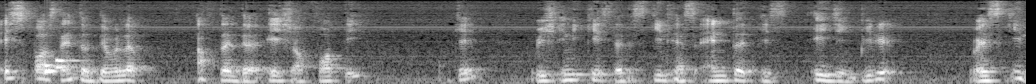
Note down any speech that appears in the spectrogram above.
Age spots tend to develop after the age of 40, okay, which indicates that the skin has entered its aging period. When skin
